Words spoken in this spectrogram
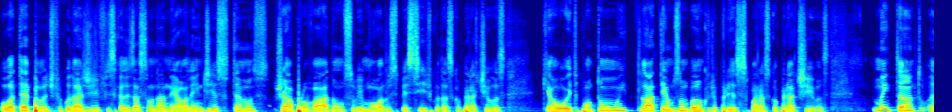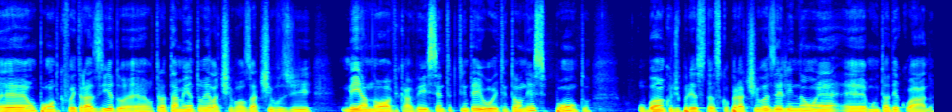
ou até pela dificuldade de fiscalização da ANEL. Além disso, temos já aprovado um submódulo específico das cooperativas, que é o 8.1, e lá temos um banco de preços para as cooperativas. No entanto, é, um ponto que foi trazido é o tratamento relativo aos ativos de 69 KV e 138. Então, nesse ponto, o banco de preços das cooperativas ele não é, é muito adequado.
